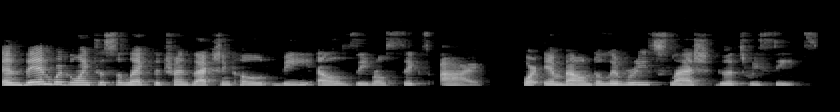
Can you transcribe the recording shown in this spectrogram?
and then we're going to select the transaction code VL06I for inbound deliveries slash goods receipts.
